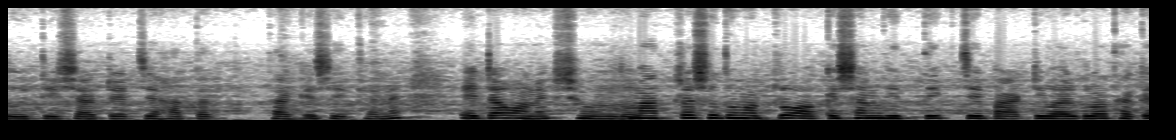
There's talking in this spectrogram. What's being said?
দুই টি শার্টের যে হাতা থাকে সেখানে এটাও অনেক সুন্দর। মাত্র শুধুমাত্র অকেশান ভিত্তিক যে পার্টি ওয়ারগুলো থাকে,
